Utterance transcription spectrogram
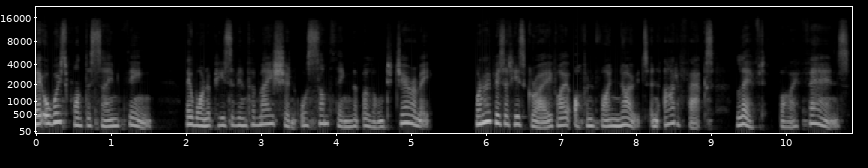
They always want the same thing they want a piece of information or something that belonged to Jeremy. When I visit his grave, I often find notes and artifacts left by fans.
